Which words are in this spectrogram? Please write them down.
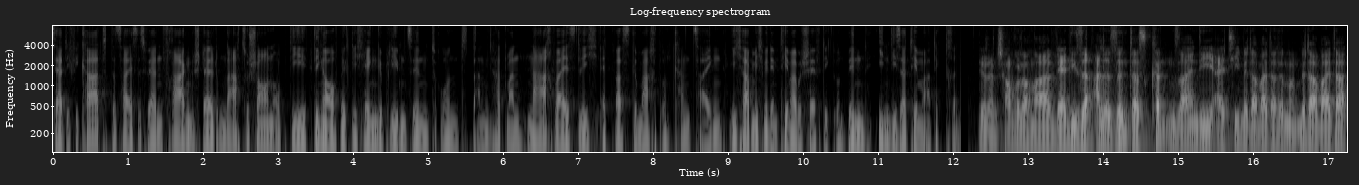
Zertifikat. Das heißt, es werden Fragen gestellt, um nachzuschauen, ob die Dinge auch wirklich hängen geblieben sind. Und dann hat man nachweislich etwas gemacht und kann zeigen, ich habe mich mit dem Thema beschäftigt und bin in dieser Thematik drin. Ja, dann schauen wir doch mal, wer diese alle sind. Das könnten sein die IT-Mitarbeiterinnen und Mitarbeiter,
